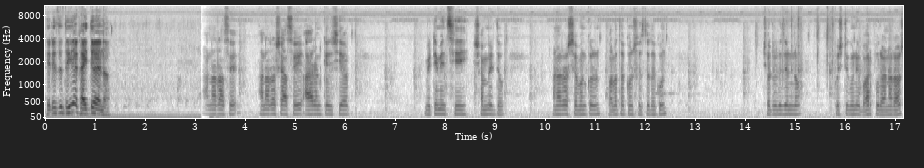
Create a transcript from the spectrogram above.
ফ্রিজে ধুয়ে খাইতে হয় না। আনারসে আনারসে আছে আয়রন ক্যালসিয়াম ভিটামিন সি সমৃদ্ধ। আনারস সেবন করুন, ভালো থাকুন, সুস্থ থাকুন। শরীরের জন্য পুষ্টিগুণে ভরপুর আনারস।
